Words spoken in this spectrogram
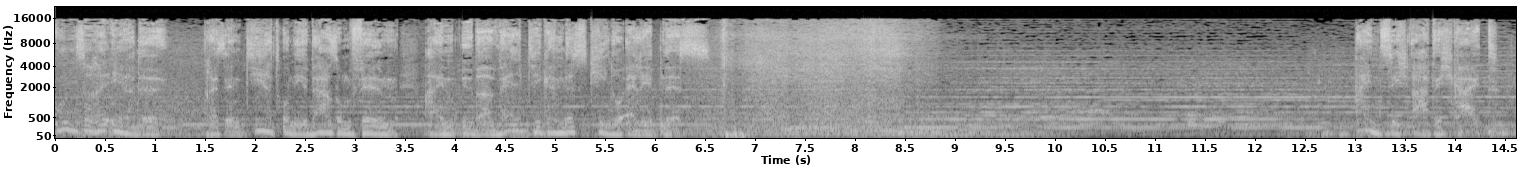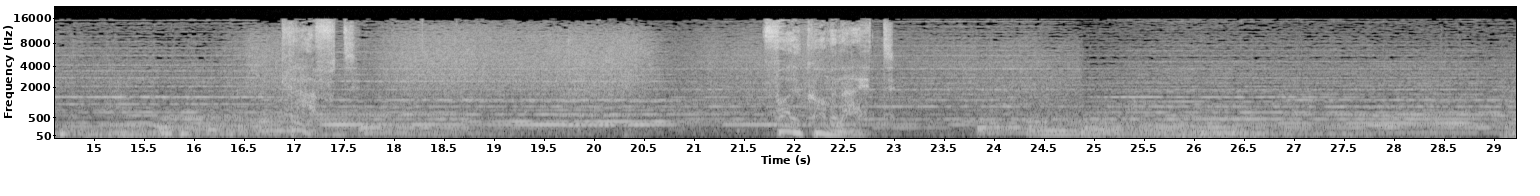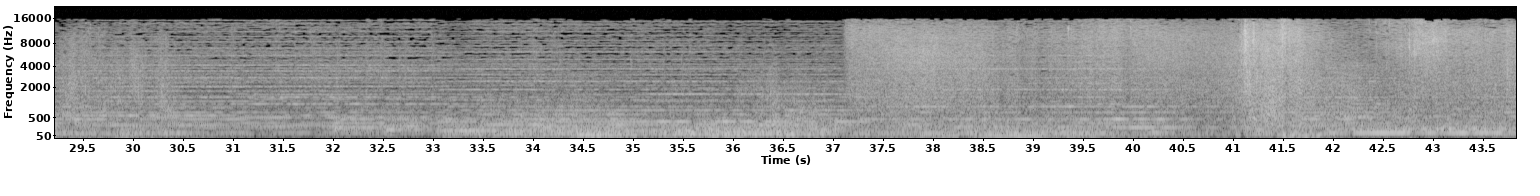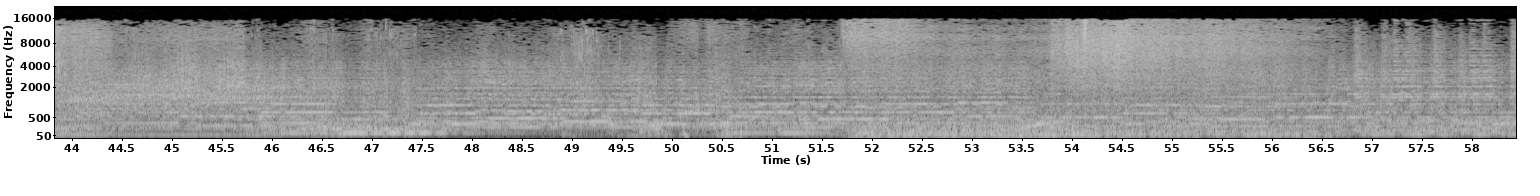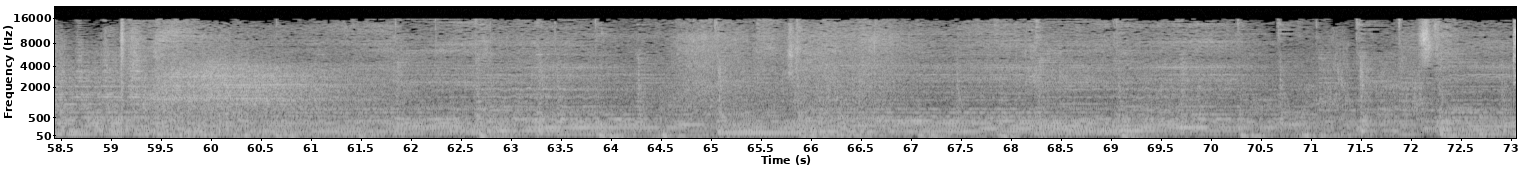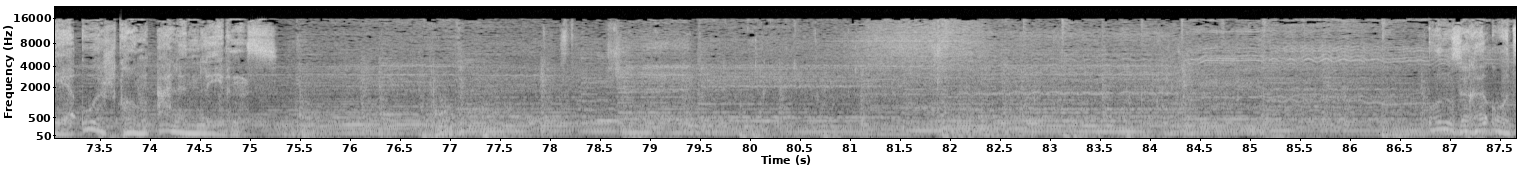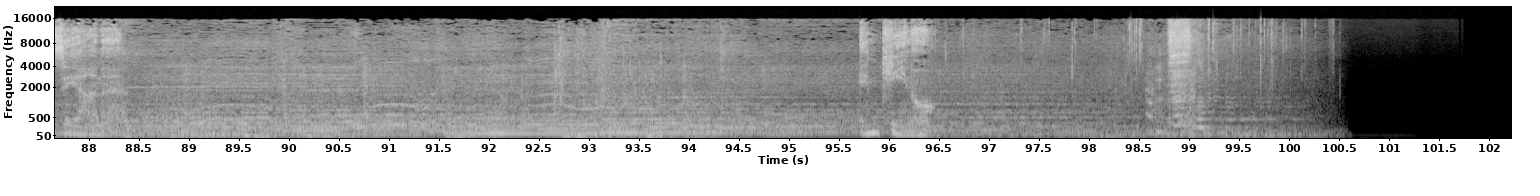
Unsere Erde präsentiert Universum Film ein überwältigendes Kinoerlebnis. Einzigartigkeit. Kraft. Vollkommenheit. der Ursprung allen Lebens. Unsere Ozeane. Im Kino.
